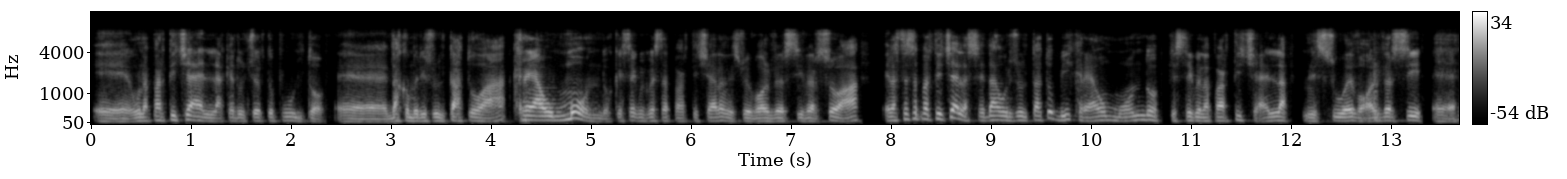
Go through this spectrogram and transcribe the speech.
eh, una particella che ad un certo punto eh, dà come risultato A, crea un mondo che segue questa particella nel suo evolversi verso A e la stessa particella se dà un risultato B crea un mondo che segue la particella nel suo evolversi eh,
